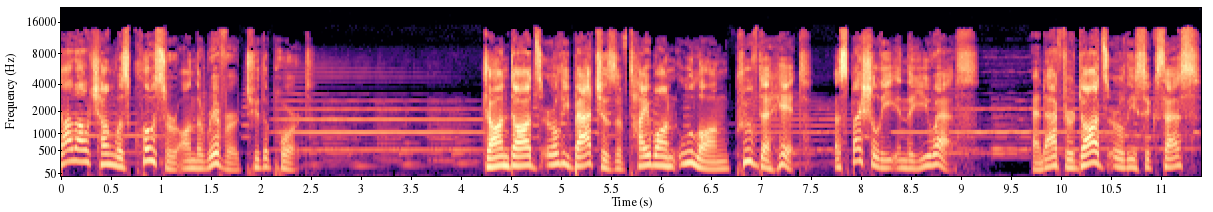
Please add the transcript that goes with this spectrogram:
Dadaocheng was closer on the river to the port. John Dodd's early batches of Taiwan oolong proved a hit, especially in the US. And after Dodd's early success,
